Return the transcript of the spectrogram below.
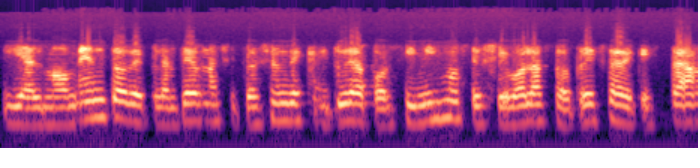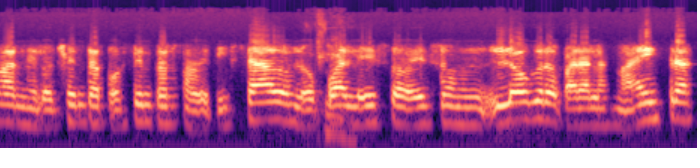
y al momento de plantear una situación de escritura por sí mismo se llevó la sorpresa de que estaban el 80% alfabetizados, lo cual eso es un logro para las maestras.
